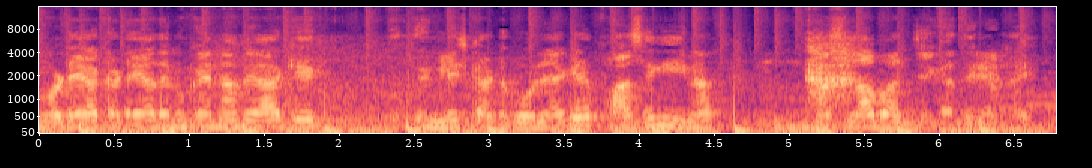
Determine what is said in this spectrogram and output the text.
मोटिया कटिया तेन कहना पिया कि इंग्लिश घट बोलिया कि फस गई ना मसला बन जाएगा तेरे लिए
